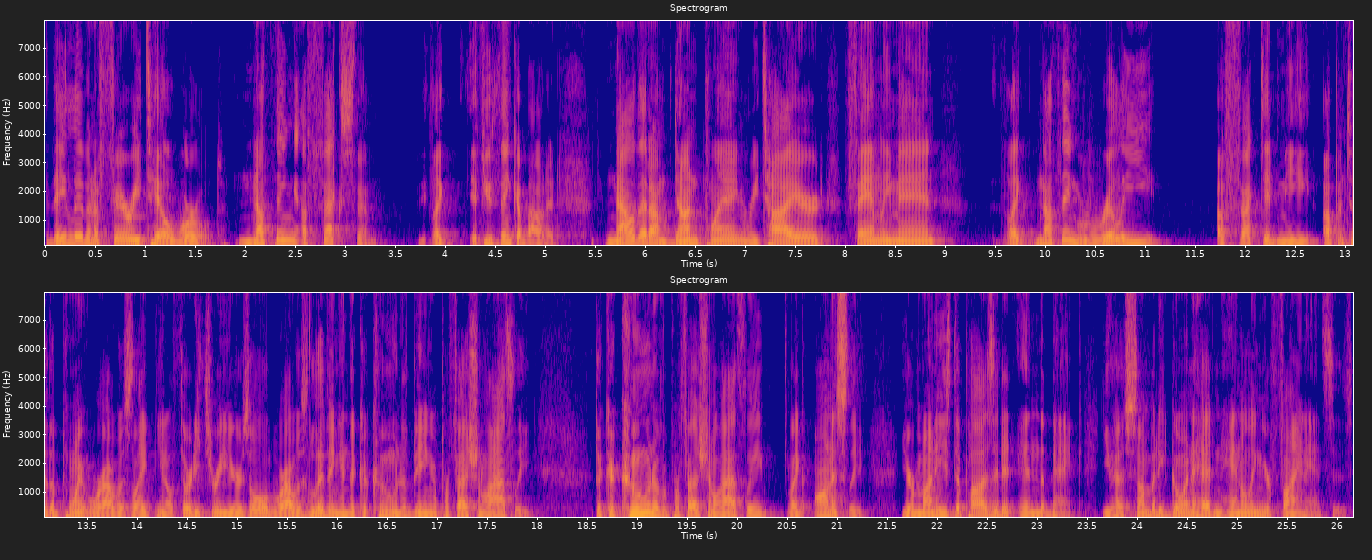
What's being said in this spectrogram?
they live in a fairy tale world. Nothing affects them. Like, if you think about it, now that I'm done playing, retired, family man, like nothing really affected me up until the point where I was like, you know, 33 years old, where I was living in the cocoon of being a professional athlete. The cocoon of a professional athlete, like honestly, your money's deposited in the bank. You have somebody going ahead and handling your finances.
